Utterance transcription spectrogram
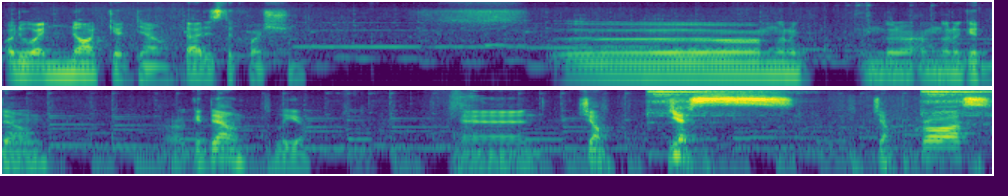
Or do I not get down? That is the question. Uh, I'm gonna I'm gonna I'm gonna get down. Uh, get down, Lea. And jump. Yes! Jump across.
